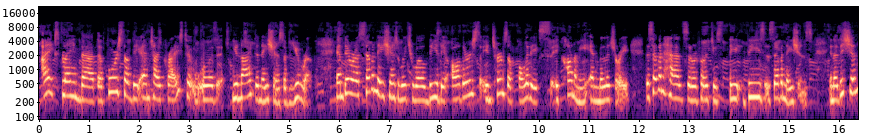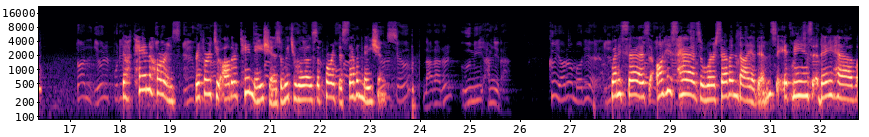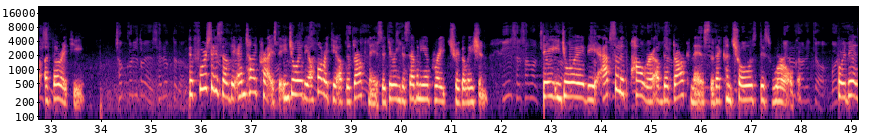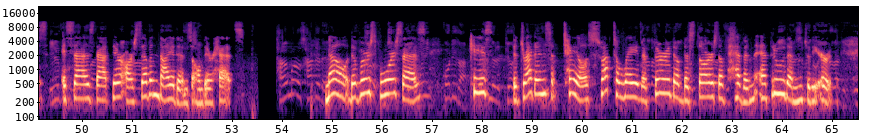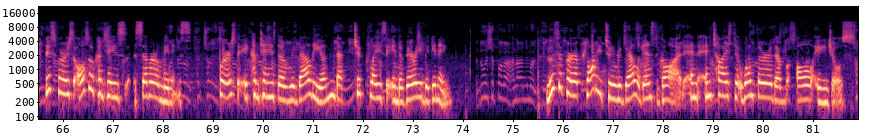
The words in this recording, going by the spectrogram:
I explained that the force of the Antichrist would unite the nations of Europe. And there are seven nations which will lead the others in terms of politics, economy, and military. The seven heads refer to the, these seven nations. In addition, the ten horns refer to other ten nations which will support the seven nations. When it says on his heads were seven diadems, it means they have authority. The forces of the Antichrist enjoy the authority of the darkness during the seven year Great Tribulation. They enjoy the absolute power of the darkness that controls this world. For this, it says that there are seven diadems on their heads. Now, the verse 4 says, Kiss the dragon's tail swept away the third of the stars of heaven and threw them to the earth. This verse also contains several meanings. First, it contains the rebellion that took place in the very beginning. Lucifer plotted to rebel against God and enticed one third of all angels.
